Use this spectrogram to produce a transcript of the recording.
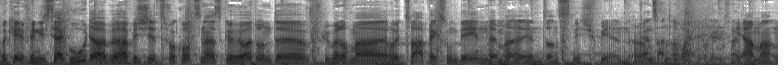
Okay, finde ich sehr gut, aber habe ich jetzt vor kurzem erst gehört und äh, spielen wir doch mal heute zur Abwechslung den, wenn wir den sonst nicht spielen. ne? Ganz anderer Vibe auf jeden Fall. Ja, Mann.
